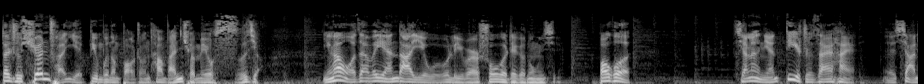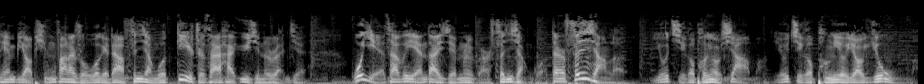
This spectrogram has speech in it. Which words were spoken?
但是宣传也并不能保证它完全没有死角。你看我在微言大义我里边说过这个东西，包括前两年地质灾害，呃夏天比较频发的时候，我给大家分享过地质灾害预警的软件，我也在微言大义节目里边分享过。但是分享了，有几个朋友下嘛，有几个朋友要用嘛，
